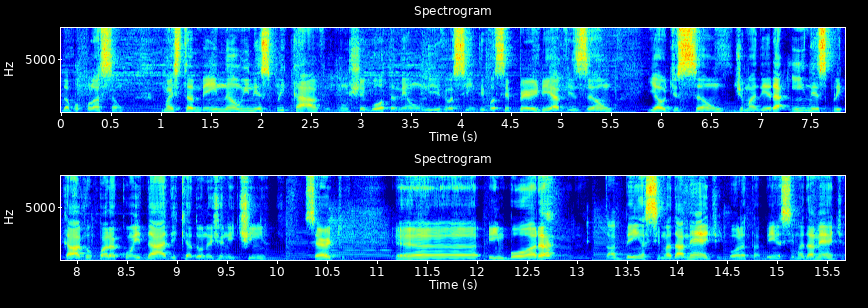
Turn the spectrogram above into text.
da população mas também não inexplicável. Não chegou também a um nível assim de você perder a visão e audição de maneira inexplicável para com a idade que a dona Jane tinha, certo? É, embora tá bem acima da média, embora tá bem acima da média.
